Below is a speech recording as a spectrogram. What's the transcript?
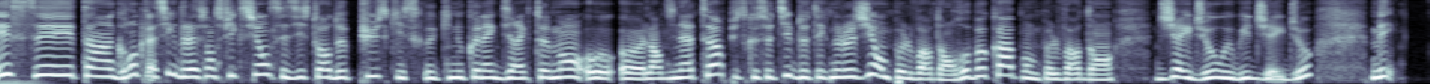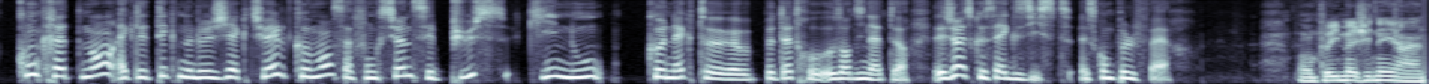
Et c'est un grand classique de la science-fiction, ces histoires de puces qui, nous connectent directement à l'ordinateur, puisque ce type de technologie, on peut le voir dans Robocop, on peut le voir dans G.I. Joe, oui, oui, G.I. Joe. Mais concrètement, avec les technologies actuelles, comment ça fonctionne ces puces qui nous connectent euh, peut-être aux ordinateurs? Déjà, est-ce que ça existe? Est-ce qu'on peut le faire? On peut imaginer un,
